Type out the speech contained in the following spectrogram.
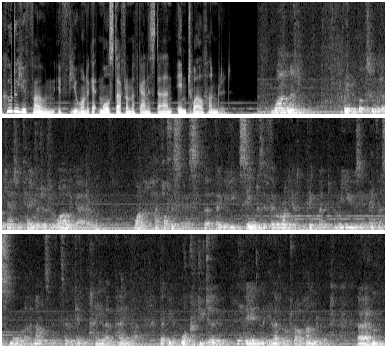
Who do you phone if you want to get more stuff from Afghanistan in 1200? One group of books we were looking at in Cambridge a little while ago, one hypothesis that they were seemed as if they were running out of the pigment and were using ever smaller amounts of it, so it was getting paler and paler. But you know, what could you do in 11 or 1200? Um,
